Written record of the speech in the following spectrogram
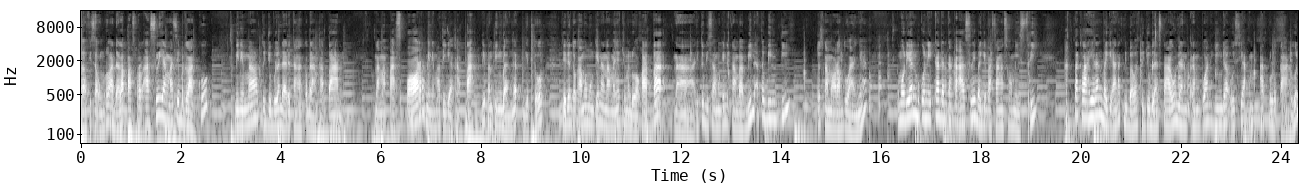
uh, visa umroh adalah paspor asli yang masih berlaku minimal 7 bulan dari tanggal keberangkatan. Nama paspor minimal tiga kata. Ini penting banget gitu jadi untuk kamu mungkin yang namanya cuma dua kata nah itu bisa mungkin ditambah bin atau binti terus nama orang tuanya. Kemudian buku nikah dan kakak asli bagi pasangan suami istri, akta kelahiran bagi anak di bawah 17 tahun dan perempuan hingga usia 40 tahun,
